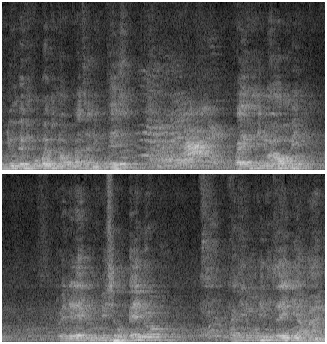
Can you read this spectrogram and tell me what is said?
ujumbe mkubwa tunaopata ni upendo. Kwa hiyo mimi niwaombe tuendelee kudumisha upendo, lakini muhimu zaidi amani,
